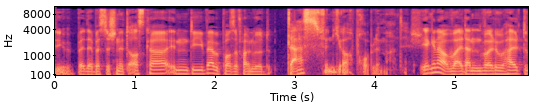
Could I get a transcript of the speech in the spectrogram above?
die, der beste Schnitt Oscar in die Werbepause fallen wird. Das finde ich auch problematisch. Ja, genau, weil dann, weil du halt,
